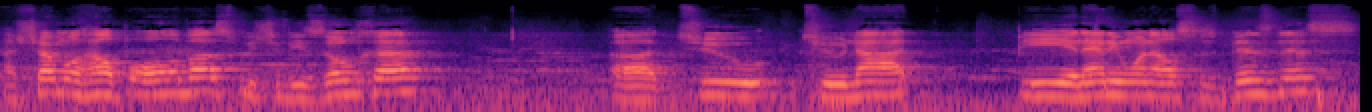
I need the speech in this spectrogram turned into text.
Hashem will help all of us. We should be Zocha uh, to, to not be in anyone else's business,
